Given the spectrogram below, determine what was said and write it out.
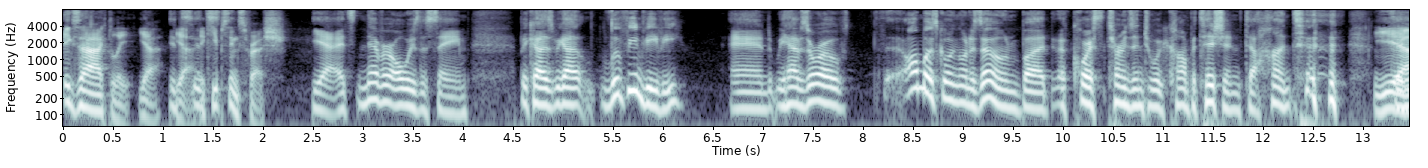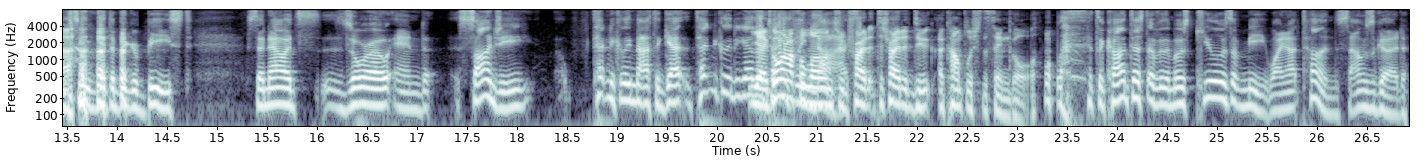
exactly. Yeah. It's- yeah. It keeps things fresh. Yeah, it's never always the same because we got Luffy and Vivi, and we have Zoro almost going on his own, but of course turns into a competition to hunt. Yeah. to get the bigger beast. So now it's Zoro and Sanji, technically not together, technically together. yeah going off alone not. to try to, to try to do accomplish the same goal it's a contest over the most kilos of meat. Why not tons? Sounds good.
